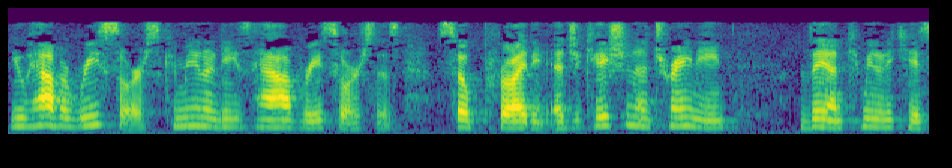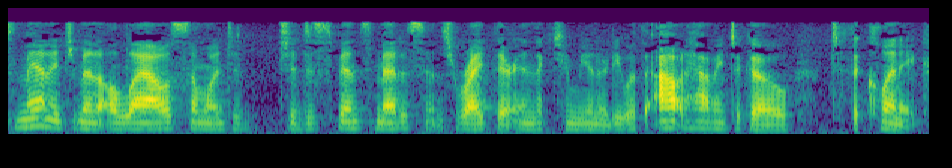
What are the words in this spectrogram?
you have a resource. Communities have resources. So providing education and training, then community case management allows someone to, to dispense medicines right there in the community without having to go to the clinic,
